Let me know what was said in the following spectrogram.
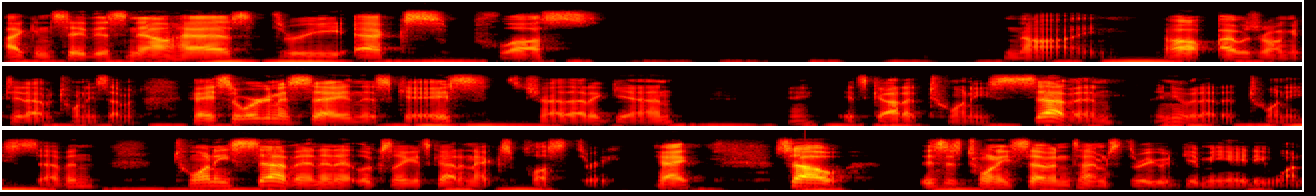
I can say this now has 3x plus 9. Oh, I was wrong. It did have a 27. Okay, so we're going to say in this case, let's try that again. Okay, it's got a 27. I knew it had a 27. 27, and it looks like it's got an x plus 3. Okay, so this is 27 times 3 would give me 81.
